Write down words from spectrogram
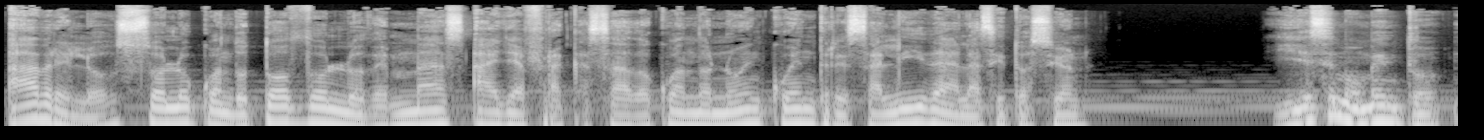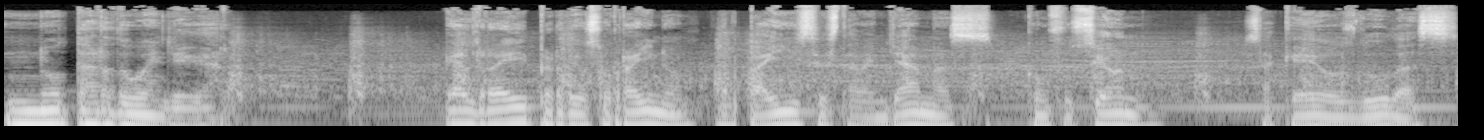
Ábrelo solo cuando todo lo demás haya fracasado, cuando no encuentres salida a la situación. Y ese momento no tardó en llegar. El rey perdió su reino, el país estaba en llamas, confusión, saqueos, dudas,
